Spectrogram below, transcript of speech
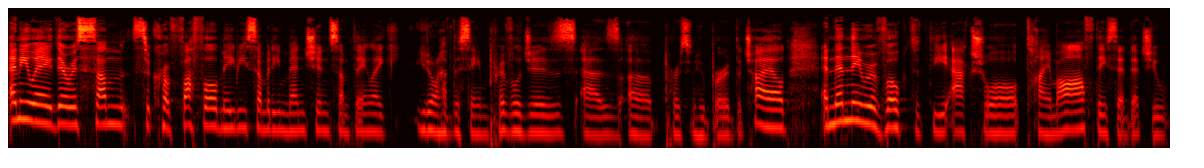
Anyway, there was some kerfuffle. Maybe somebody mentioned something like you don't have the same privileges as a person who birthed the child. And then they revoked the actual time off. They said that you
